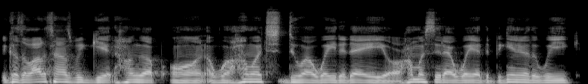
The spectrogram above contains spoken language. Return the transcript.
Because a lot of times we get hung up on, uh, well, how much do I weigh today? Or how much did I weigh at the beginning of the week?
